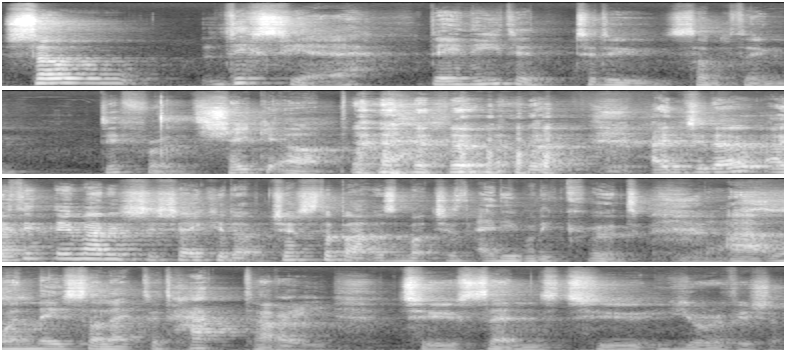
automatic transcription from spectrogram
So this year they needed to do something different. Shake it up. And you know, I think they managed to shake it up just about as much as anybody could uh, when they selected Hatari to send to Eurovision.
